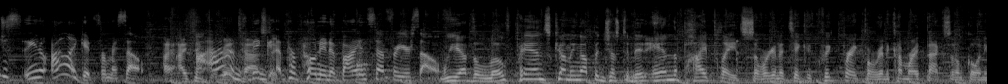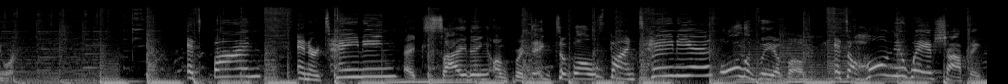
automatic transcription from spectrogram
just, you know, I like it for myself. I- I think they're I'm a big proponent of buying stuff for yourself. We have the loaf pans coming up in just a bit and the pie plates. So we're gonna take a quick break, but we're gonna come right back, so don't go anywhere. It's fun, entertaining, Exciting, unpredictable, spontaneous. all of the above. It's a whole new way of shopping.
